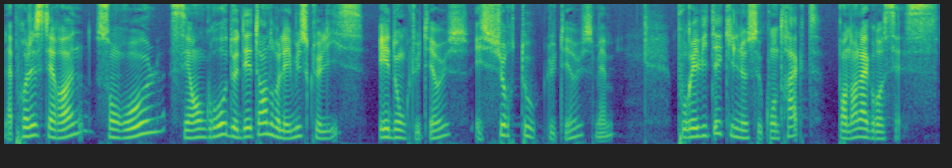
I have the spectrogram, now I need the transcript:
La progestérone, son rôle, c'est en gros de détendre les muscles lisses, et donc l'utérus, et surtout l'utérus même, pour éviter qu'il ne se contracte pendant la grossesse.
